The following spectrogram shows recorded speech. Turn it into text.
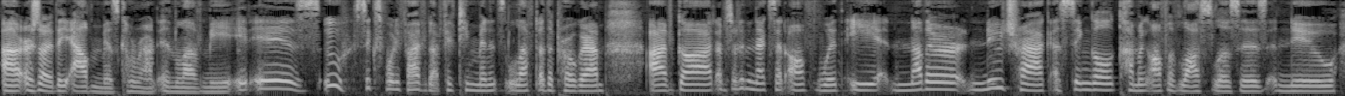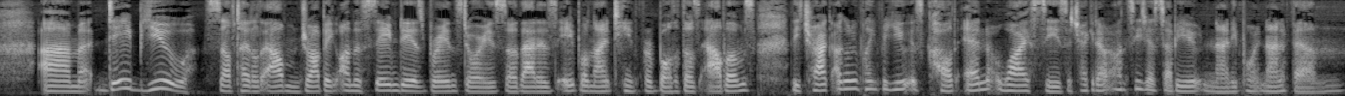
Uh, or sorry, the album is Come Around and Love Me. It is, ooh, 645. I've got 15 minutes left of the program. I've got, I'm starting the next set off with a, new track, a single coming off of Las Los's new um, debut self-titled album dropping on the same day as Brainstory's. So that is April 19th for both of those albums. The track I'm going to be playing for you is called NYC. So check it out on CJSW 90.9 FM.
